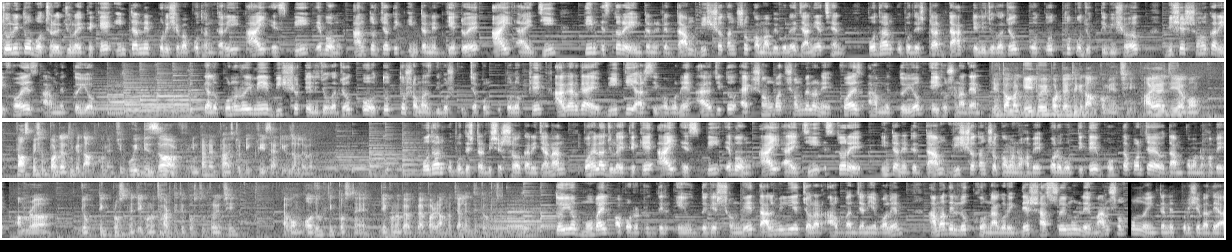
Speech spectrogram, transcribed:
চলিত বছরের জুলাই থেকে ইন্টারনেট পরিষেবা প্রদানকারী আইএসপি এবং আন্তর্জাতিক ইন্টারনেট গেটওয়ে আইআইজি তিন স্তরে ইন্টারনেটের দাম বিশ শতাংশ কমাবে বলে জানিয়েছেন প্রধান উপদেষ্টা ডাক টেলিযোগাযোগ ও তথ্য প্রযুক্তি বিষয়ক বিশেষ সহকারী ফয়েজ আহমেদ তৈয়ব। গেল পনেরোই মে বিশ্ব টেলিযোগাযোগ ও তথ্য সমাজ দিবস উদযাপন উপলক্ষে আগারগাঁয়ে বিটিআরসি ভবনে আয়োজিত এক সংবাদ সম্মেলনে ফয়েজ আহমেদ তৈয়ব এই ঘোষণা দেন। যেহেতু আমরা গেটওয়ে পর্যায় থেকে দাম কমিয়েছি, আইআইজি এবং ট্রান্সমিশন পর্যায় থেকে দাম কমিয়েছি we deserve internet price to decrease at user level প্রধান উপদেষ্টার বিশেষ সহকারী জানান পহেলা জুলাই থেকে আইএসপি এবং আইআইজি স্তরে ইন্টারনেটের দাম বিশ শতাংশ কমানো হবে। পরবর্তীতে ভোক্তা পর্যায়েও দাম কমানো হবে। আমরা যৌক্তিক প্রশ্নে যে কোনো ছাড় দিতে প্রস্তুত রয়েছি এবং অযৌক্তিক প্রশ্নে যে কোনো ব্যাপারে আমরা চ্যালেঞ্জ দিতে প্রস্তুত। তৈয়ব মোবাইল অপারেটরদের এই উদ্যোগের সঙ্গে তাল মিলিয়ে চলার আহ্বান জানিয়ে বলেন আমাদের লক্ষ্য নাগরিকদের সাশ্রয়ী মূল্যে মানসম্পন্ন ইন্টারনেট পরিষেবা দেয়া।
